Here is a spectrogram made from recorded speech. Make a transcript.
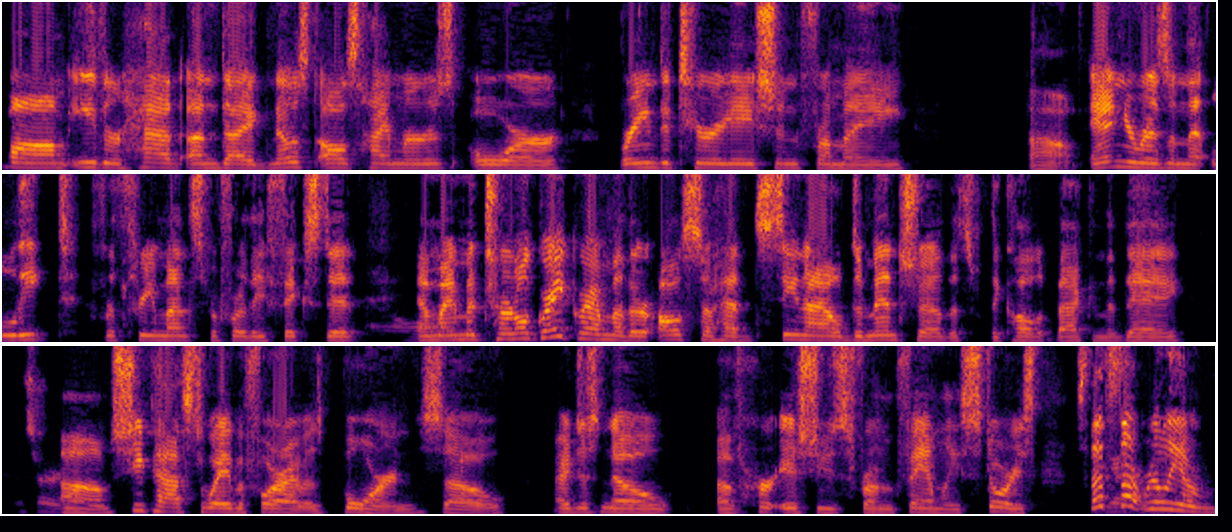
mom either had undiagnosed Alzheimer's or brain deterioration from a um, aneurysm that leaked for three months before they fixed it. And my maternal great grandmother also had senile dementia. That's what they called it back in the day. Um, she passed away before I was born. So I just know of her issues from family stories. So that's yeah. not really a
